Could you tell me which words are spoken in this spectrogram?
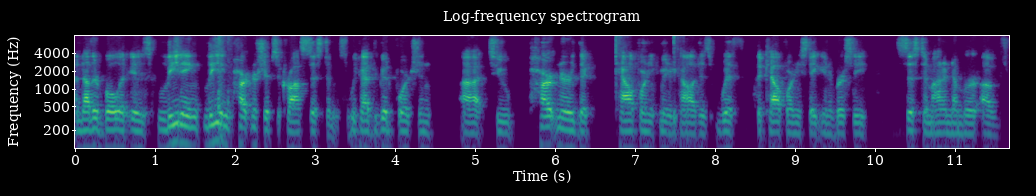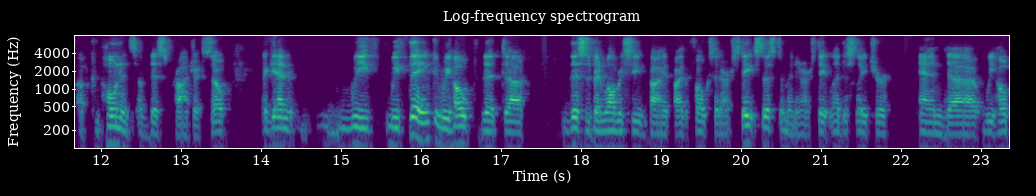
another bullet is leading, leading partnerships across systems. We've had the good fortune uh, to partner the California community colleges with the California State University system on a number of, of components of this project. So again, we, we think and we hope that uh, this has been well received by, by the folks in our state system and in our state legislature. And uh, we hope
